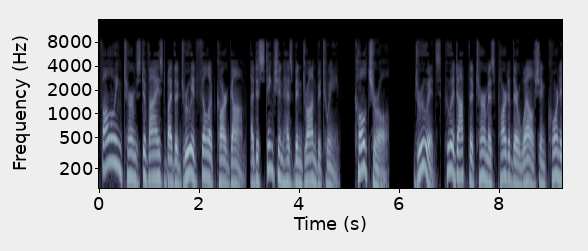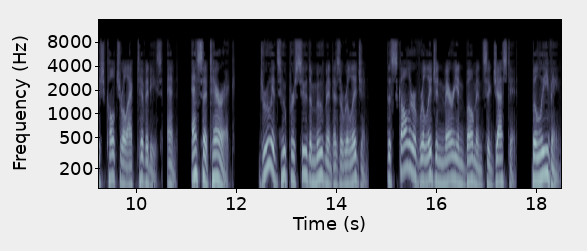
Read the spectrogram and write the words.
Following terms devised by the druid Philip Carr Gomm, a distinction has been drawn between cultural druids, who adopt the term as part of their Welsh and Cornish cultural activities, and esoteric Druids who pursue the movement as a religion. The scholar of religion Marion Bowman suggested, "...believing",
